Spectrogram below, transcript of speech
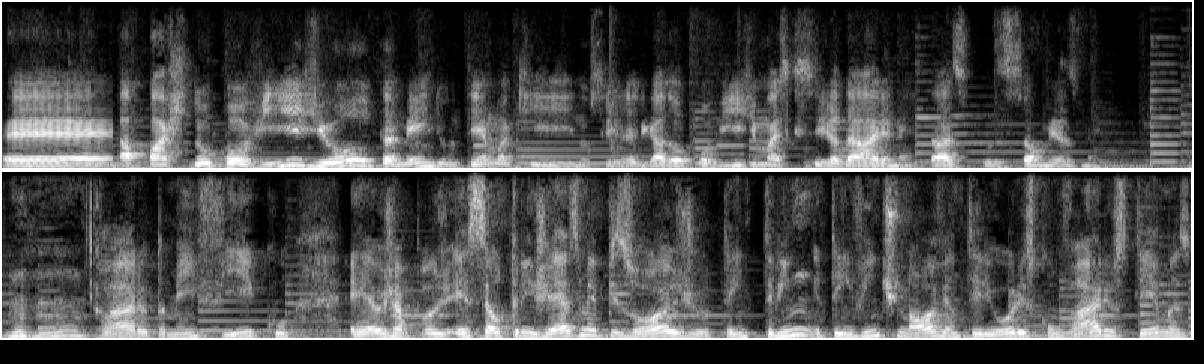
é, a parte do Covid ou também de um tema que não seja ligado ao Covid, mas que seja da área, né? Está à disposição mesmo. Né? Uhum, claro, eu também fico. É, eu já, esse é o trigésimo episódio, tem, trin, tem 29 anteriores com vários temas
